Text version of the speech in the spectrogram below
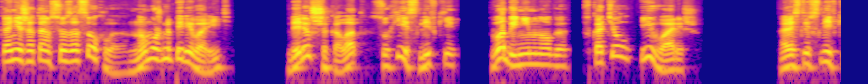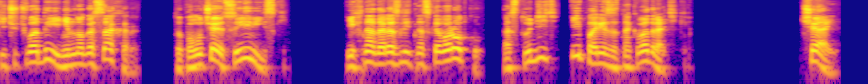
Конечно, там все засохло, но можно переварить. Берешь шоколад, сухие сливки, воды немного, в котел и варишь. А если в сливке чуть воды и немного сахара, то получаются и риски. Их надо разлить на сковородку, остудить и порезать на квадратики. Чай.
